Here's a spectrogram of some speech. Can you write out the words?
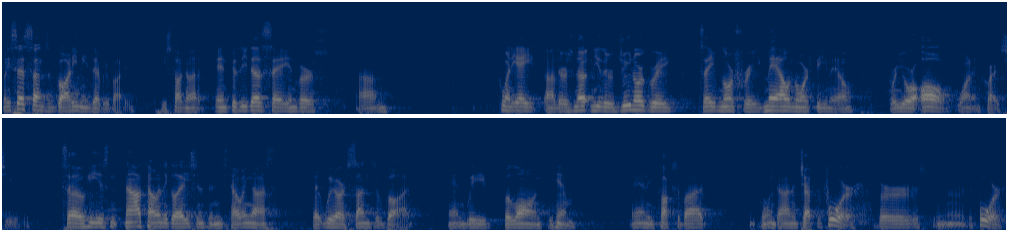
when he says sons of God, he means everybody. He's talking about, and because he does say in verse um, 28, uh, there is no, neither Jew nor Greek, slave nor free, male nor female, for you are all one in Christ Jesus. So he is now telling the Galatians and he's telling us that we are sons of God and we belong to him. And he talks about going down in chapter 4, verse 4.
